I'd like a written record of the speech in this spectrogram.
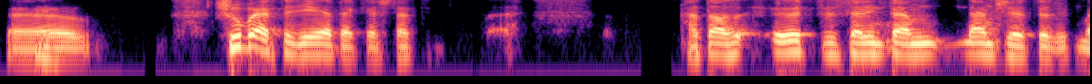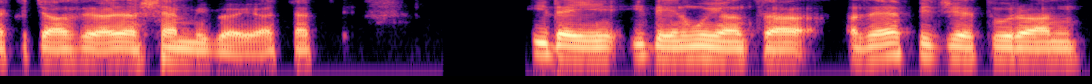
Uh, Schubert egy érdekes, tehát hát az, őt szerintem nem sértődik meg, hogyha az, az semmiből jött. Tehát idei, idén újonc az LPG túron,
